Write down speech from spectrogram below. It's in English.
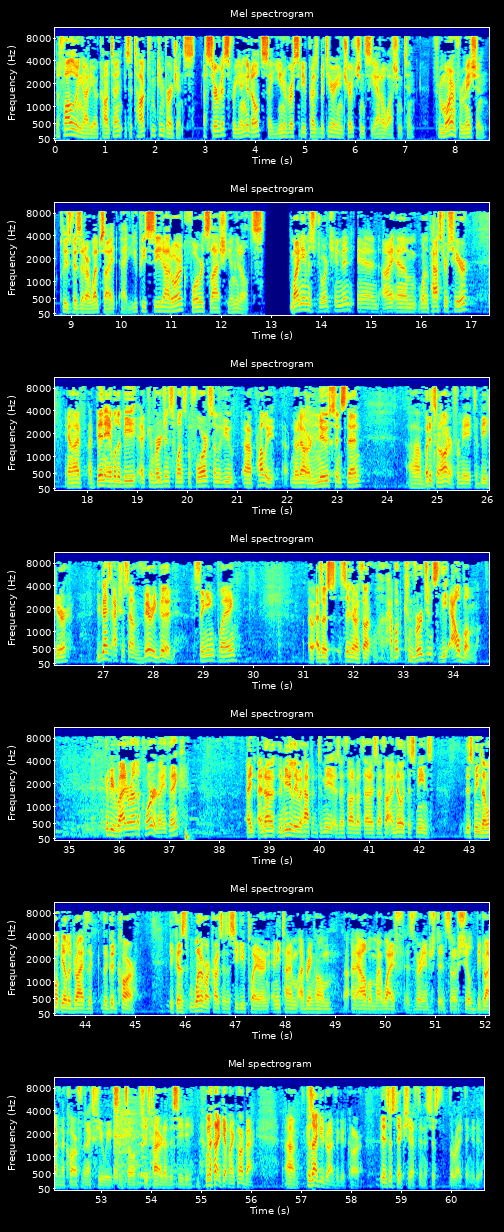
The following audio content is a talk from Convergence, a service for young adults at University Presbyterian Church in Seattle, Washington. For more information, please visit our website at upc.org forward slash young adults. My name is George Hinman, and I am one of the pastors here. And I've, I've been able to be at Convergence once before. Some of you uh, probably, uh, no doubt, are new since then. Uh, but it's an honor for me to be here. You guys actually sound very good singing, playing as I was sitting there, I thought, well, how about Convergence the album? Could be right around the corner, don't you think? And I immediately what happened to me as I thought about that is I thought, I know what this means. This means I won't be able to drive the, the good car. Because one of our cars has a CD player, and anytime I bring home an album, my wife is very interested, so she'll be driving the car for the next few weeks until she's tired of the CD. and then I get my car back. Because um, I do drive the good car. It's a stick shift, and it's just the right thing to do.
